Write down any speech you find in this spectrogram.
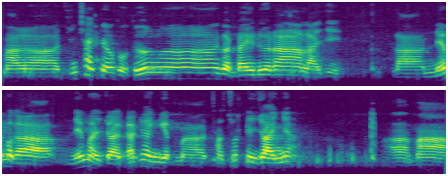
mà ờ, chính sách của thủ tướng ờ, gần đây đưa ra là gì? Là nếu mà nếu mà cho các doanh nghiệp mà sản xuất kinh doanh á, à, mà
